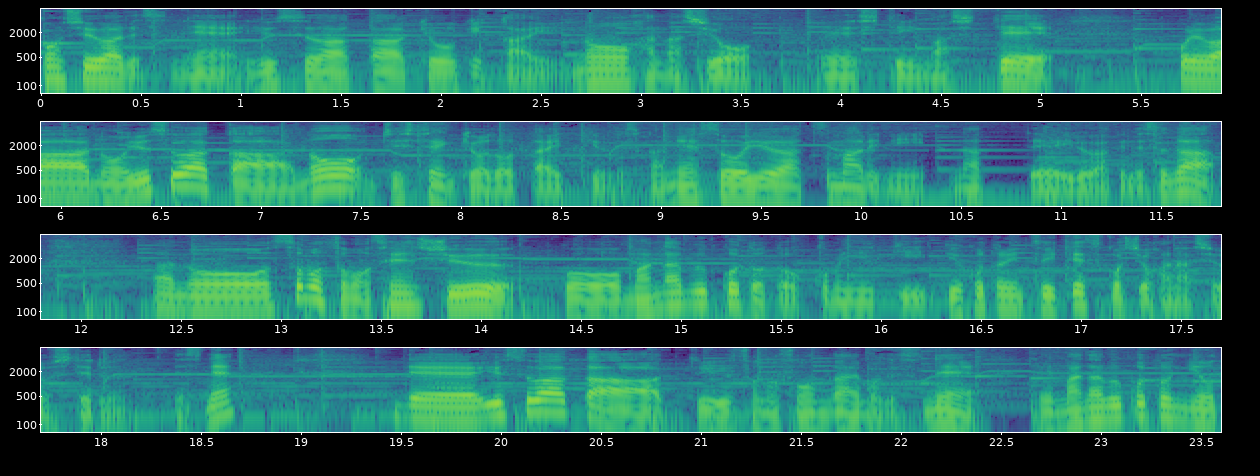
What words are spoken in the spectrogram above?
今週はですねユースワーカー協議会の話を、えー、していましてこれはあのユースワーカーの実践共同体っていうんですかねそういう集まりになっているわけですがあのそもそも先週こう学ぶこととコミュニティっていうことについて少しお話をしてるんですね。で、ユースワーカーっていうその存在もですね、学ぶことによっ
